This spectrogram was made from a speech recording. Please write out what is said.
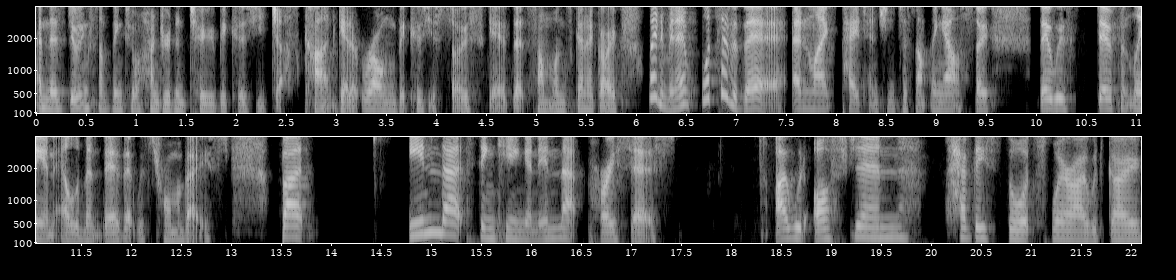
and there's doing something to 102 because you just can't get it wrong because you're so scared that someone's going to go wait a minute what's over there? and like pay attention to something else. So there was definitely an element there that was trauma based but in that thinking and in that process i would often have these thoughts where i would go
